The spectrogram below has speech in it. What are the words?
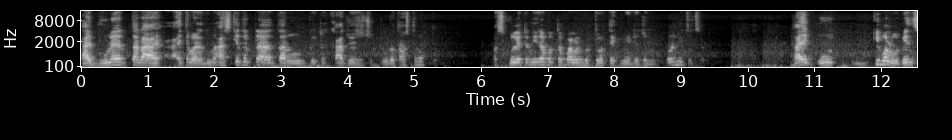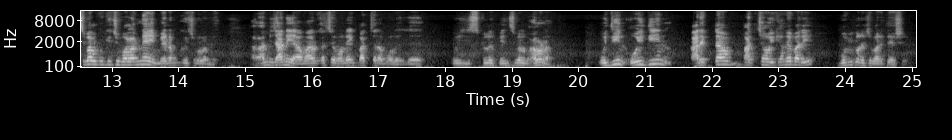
তাই ভুলের তারা আই- আইতে পারে না। আজকে তো একটা তার একটা কাজ হয়েছে ছোট্ট, ওরা তো আসতে পারতো। স্কুলে একটা নিরাপত্তা পালন করতে পারতো এক মিনিটের জন্য। করে নিত স্যার তাই ও, কি বলব প্রিন্সিপালকে কিছু বলার নেই ম্যাডামকে কিছু বলার নেই। আর আমি জানি, আমার কাছে অনেক বাচ্চারা বলে যে, ওই স্কুলের প্রিন্সিপাল ভালো না। ওই দিন ওই দিন আরেকটা বাচ্চা ওইখানে বাড়ি, বমি করেছে বাড়িতে এসে।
